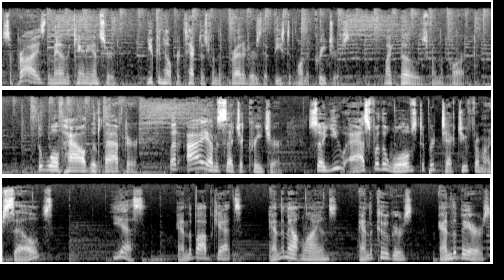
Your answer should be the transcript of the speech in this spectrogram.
Surprised, the man in the can answered, You can help protect us from the predators that feast upon the creatures, like those from the park. The wolf howled with laughter. But I am such a creature. So you ask for the wolves to protect you from ourselves? Yes, and the bobcats, and the mountain lions, and the cougars, and the bears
